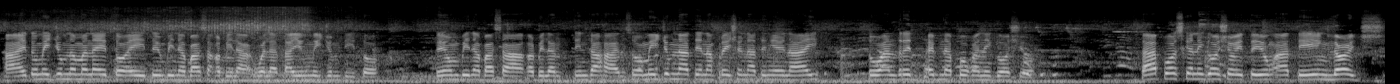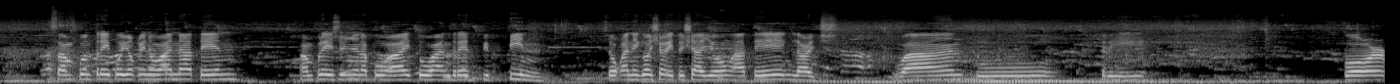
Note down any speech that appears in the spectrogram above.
Ah, itong medium naman na ito ay ito yung binaba sa kabila. Wala tayong medium dito. Ito yung binaba sa kabilang tindahan. So medium natin, ang presyo natin ngayon ay 205 na po kanegosyo. Tapos kanegosyo, ito yung ating large. 10 tray po yung kinuha natin. Ang presyo niya na po ay 215. So kanegosyo, ito siya yung ating large. 1, 2, 3, 4,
